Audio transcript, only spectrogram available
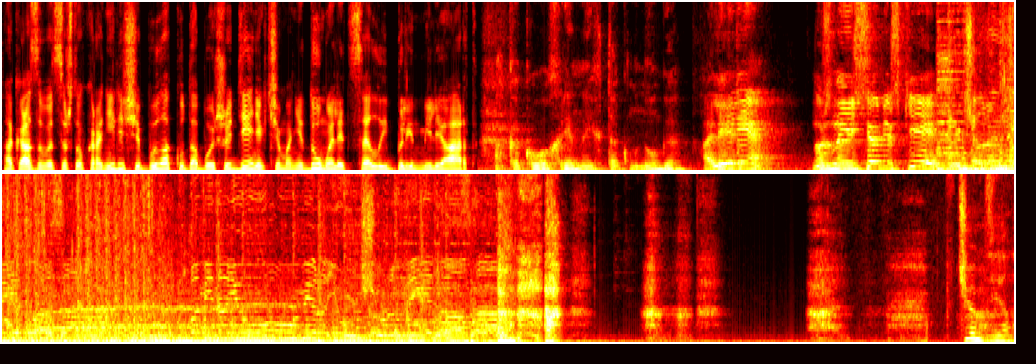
Оказывается, что в хранилище было куда больше денег, чем они думали. Целый, блин, миллиард. А какого хрена их так много? Олени, нужны еще мешки! В чем дело?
